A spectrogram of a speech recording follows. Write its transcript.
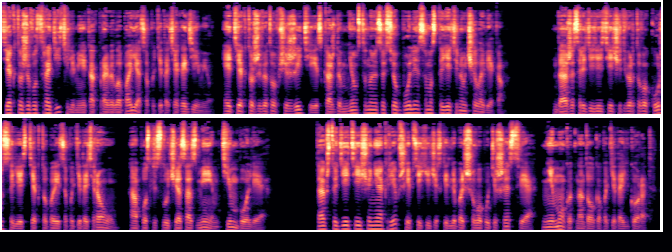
Те, кто живут с родителями и, как правило, боятся покидать Академию, и те, кто живет в общежитии и с каждым днем становится все более самостоятельным человеком. Даже среди детей четвертого курса есть те, кто боится покидать Раум, а после случая со змеем тем более. Так что дети, еще не окрепшие психически для большого путешествия, не могут надолго покидать город.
